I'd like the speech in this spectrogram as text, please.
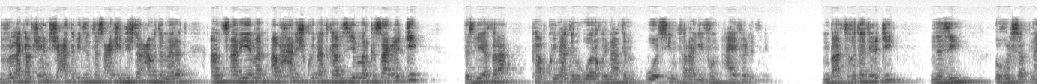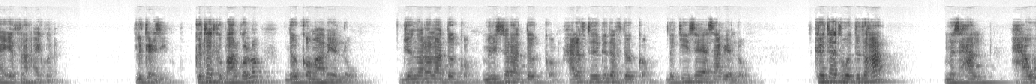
ብፍላይ ካብ 1996 ዓመተ ምህረት ኣንጻር የመን ኣብ ሓንሽ ኩናት ካብ ዝጅመር ክሳብ ሕጂ ህዝቢ ኤርትራ ካብ ኩናትን ወረ ኩናትን ወፂኡን ተራጊፉን ኣይፈልጥን እዩ እምበኣር እቲ ክተት ሕጂ ነዚ እኹል ሰብ ናይ ኤርትራ ኣይኮነን። ልክዕ እዚ ክተት ክበሃል ከሎ ደቆም ኣበይ ኣለዉ? ጀነራላት ደቆም ሚኒስተራት ደቆም ሓለፍቲ ህግደፍ ደቆም ደቂ ኢሳያስ ኣበይ ኣለዉ? ክተት ወድድኻ መዝሓል ሓዊ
